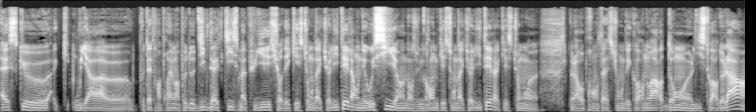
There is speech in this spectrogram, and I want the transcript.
Est-ce que où il y a peut-être un problème un peu de didactisme appuyé sur des questions d'actualité. Là, on est aussi hein, dans une grande question d'actualité, la question euh, de la représentation des corps noirs dans euh, l'histoire de l'art.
